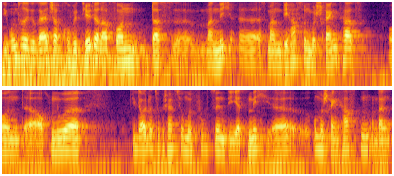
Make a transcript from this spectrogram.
die untere Gesellschaft profitiert ja davon, dass äh, man nicht, äh, dass man die Haftung beschränkt hat und äh, auch nur die Leute zur Geschäftsführung befugt sind, die jetzt nicht äh, unbeschränkt haften und dann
